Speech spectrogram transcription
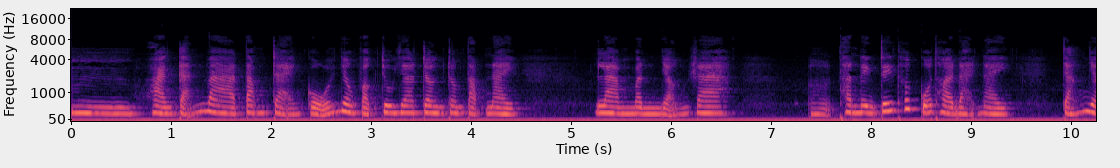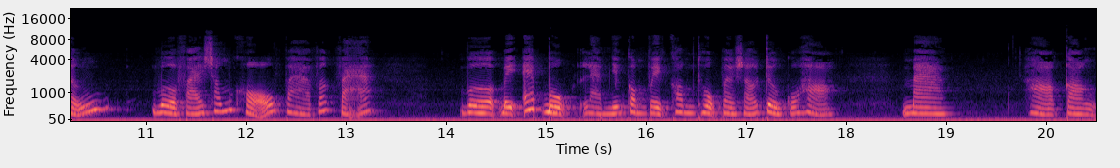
um, hoàn cảnh và tâm trạng của nhân vật chu gia trân trong tập này làm mình nhận ra uh, thanh niên trí thức của thời đại này chẳng những vừa phải sống khổ và vất vả vừa bị ép buộc làm những công việc không thuộc về sở trường của họ mà họ còn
